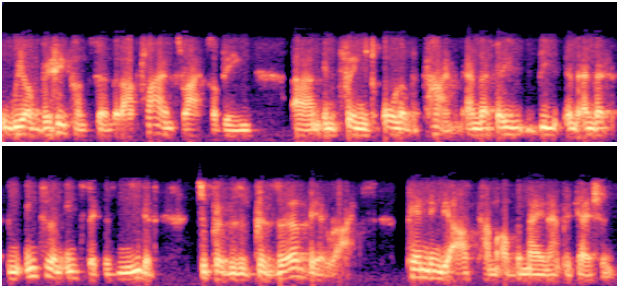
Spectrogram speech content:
we are very concerned that our clients' rights are being um, infringed all of the time, and that they be, and, and that an interim interdict is needed to preserve their rights pending the outcome of the main application.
